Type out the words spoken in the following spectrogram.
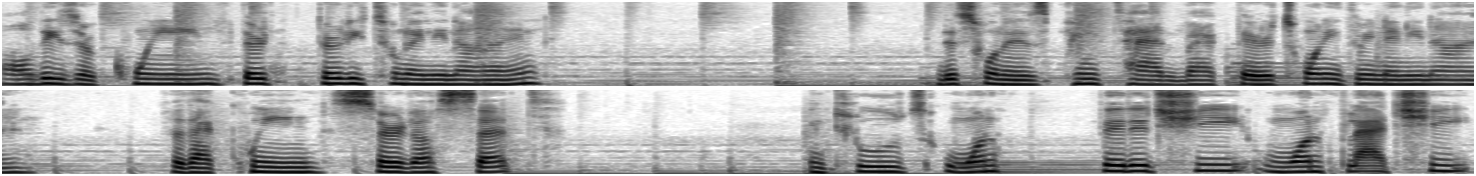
All these are queen, $32.99. This one is pink tag back there, $23.99 for that queen Serta set. Includes one fitted sheet, one flat sheet,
